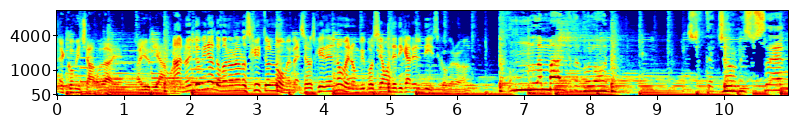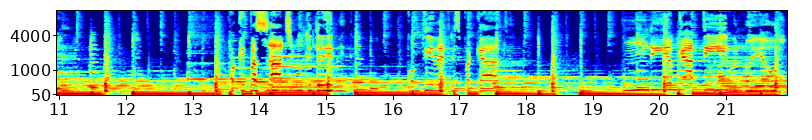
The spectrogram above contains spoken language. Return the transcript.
E cominciamo, dai, aiutiamo. Ah, hanno indovinato ma non hanno scritto il nome. Beh, se lo scrivete il nome non vi possiamo dedicare il disco, però. la maglia del Bologna sette giorni su sette passaggi molti dribbling quanti vetri spaccati. Un dio cattivo e noioso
